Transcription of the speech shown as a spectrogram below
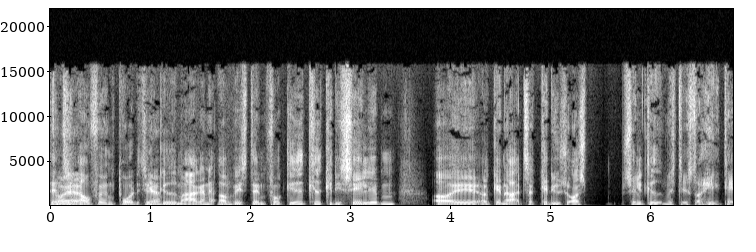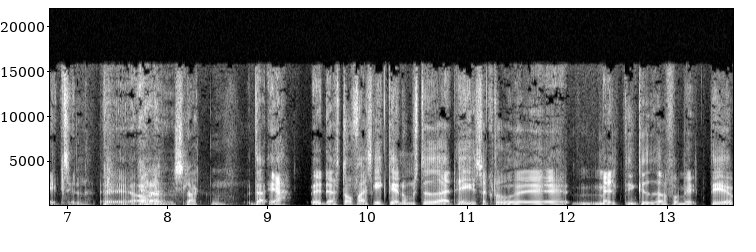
Den Nå til ja. afføring bruger de til Ja. at gøde markerne, og Mm. hvis den får gedekid, kan de sælge dem, og, øh, og generelt så kan de jo så også sælge geden, hvis det står helt galt til. Øh, og Eller slagten. der, ja, øh, der står faktisk ikke der nogen steder, at hey, så kan du øh, mælke din ged og få mælk. Det er,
